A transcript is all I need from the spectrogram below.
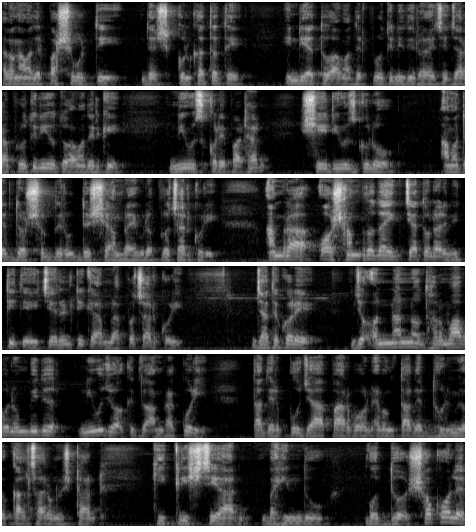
এবং আমাদের পার্শ্ববর্তী দেশ কলকাতাতে ইন্ডিয়াতেও আমাদের প্রতিনিধি রয়েছে। যারা প্রতিনিয়ত আমাদেরকে নিউজ করে পাঠান, সেই নিউজগুলো আমাদের দর্শকদের উদ্দেশ্যে আমরা এগুলো প্রচার করি। আমরা অসাম্প্রদায়িক চেতনার ভিত্তিতে এই চ্যানেলটিকে আমরা প্রচার করি। যাতে করে যে অন্যান্য ধর্মাবলম্বীদের নিউজও কিন্তু আমরা করি। তাদের পূজা, পার্বণ এবং তাদের ধর্মীয় কালচার অনুষ্ঠান কি খ্রিস্টিয়ান বা হিন্দু, বৌদ্ধ সকলের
